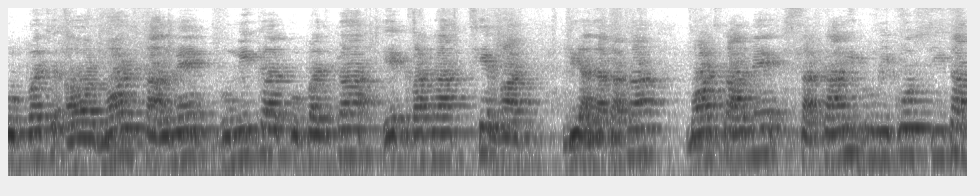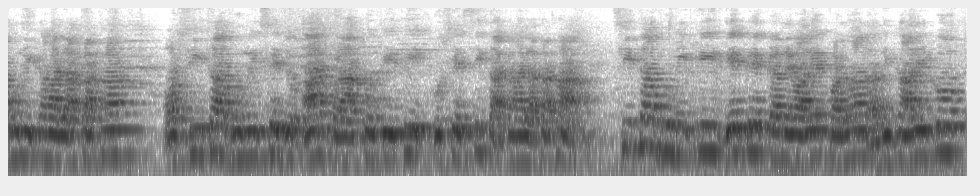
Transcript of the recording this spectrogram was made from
उपज और मौर्य काल में भूमि कर उपज का एक बटा छह भाग लिया जाता था। मौर्य काल में सरकारी भूमि को सीता भूमि कहा जाता था और सीता भूमि से जो आय प्राप्त होती थी, उसे सीता कहा जाता था। सीता भूमि की देखरेख करने वाले प्रधान अधिकारी को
